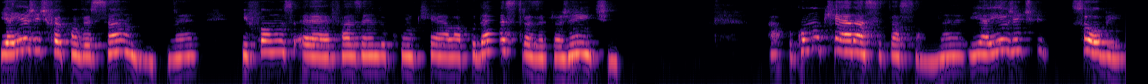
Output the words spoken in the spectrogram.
E aí a gente foi conversando, né? E fomos é, fazendo com que ela pudesse trazer para a gente como que era a situação, né? E aí a gente soube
